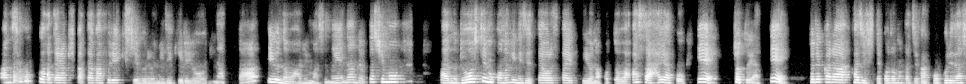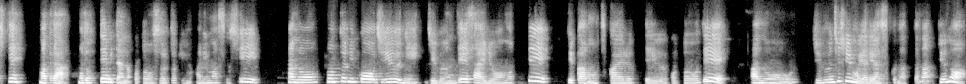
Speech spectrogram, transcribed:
あの、すごく働き方がフレキシブルにできるようになったっていうのはありますね。なんで私も、あの、どうしてもこの日に絶対終わらせたいっていうようなことは、朝早く起きて、ちょっとやって、それから家事して子供たち学校送り出して、また戻ってみたいなことをするときもありますし、あの、本当にこう自由に自分で裁量を持って時間を使えるっていうことで、あの、自分自身もやりやすくなったなっていうのは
